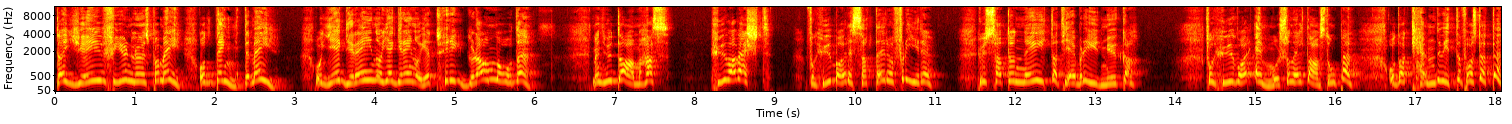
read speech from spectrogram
da gjøv fyren løs på meg og dengte meg. Og jeg grein og jeg grein, og jeg trygla om nåde. Men hun dama hans, hun var verst. For hun bare satt der og flire. Hun satt og nøyt at jeg ble ydmyka. For hun var emosjonelt avstumpe, og da kan du ikke få støtte.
